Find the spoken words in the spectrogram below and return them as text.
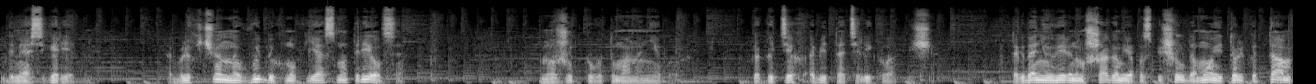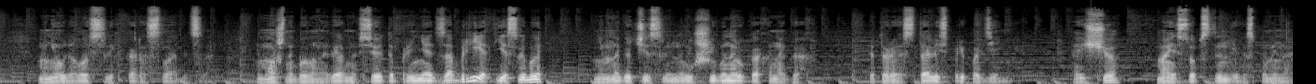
дымя сигаретами. Облегченно выдохнув, я осмотрелся, но жуткого тумана не было как и тех обитателей кладбища. Тогда неуверенным шагом я поспешил домой, и только там мне удалось слегка расслабиться. И можно было, наверное, все это принять за бред, если бы немногочисленные ушибы на руках и ногах, которые остались при падении. А еще мои собственные воспоминания.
